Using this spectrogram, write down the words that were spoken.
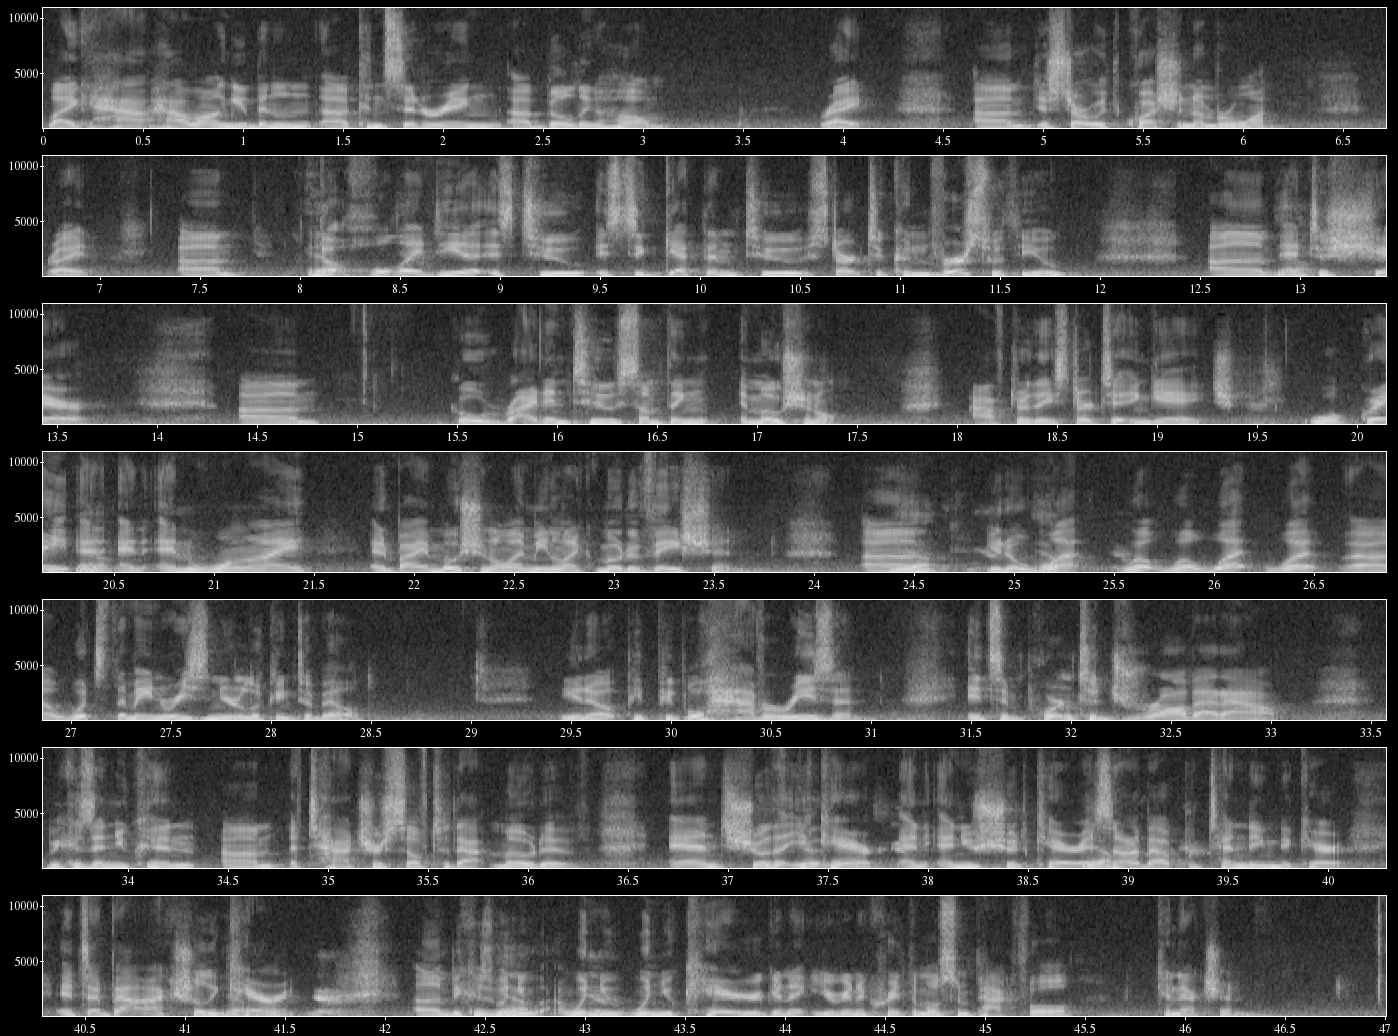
Like how how long you've been uh, considering uh, building a home, right? Um, just start with question number one, right? Um, Yeah. The whole idea is to is to get them to start to converse with you, um, Yeah. and to share um, go right into something emotional after they start to engage. Well, great. And, Yeah. and, and why? And by emotional, I mean like motivation. Um, Yeah. You know what? Well, well, what what uh, what's the main reason you're looking to build? You know, pe- people have a reason. It's important to draw that out because then you can um, attach yourself to that motive and show that you good. care. And, and you should care. It's Yeah. not about pretending to care. It's about actually Yeah. caring. Um, because when Yeah. you when you when you care, you're gonna you're gonna create the most impactful connection.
